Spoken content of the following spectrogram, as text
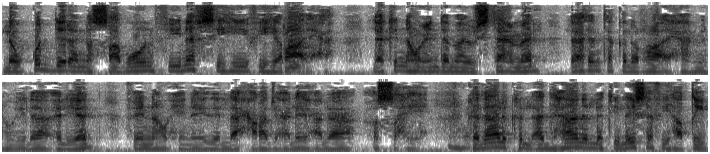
لو قدر أن الصابون في نفسه فيه رائحة لكنه عندما يستعمل لا تنتقل الرائحة منه إلى اليد فإنه حينئذ لا حرج عليه على الصحيح. كذلك الأدهان التي ليس فيها طيب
